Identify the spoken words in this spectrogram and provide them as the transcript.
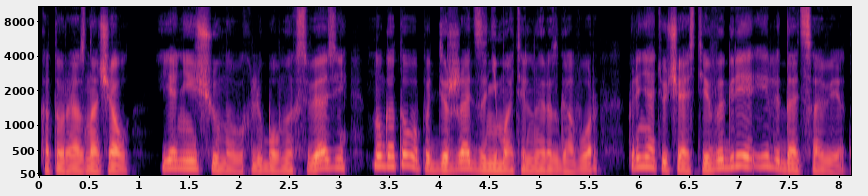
который означал «я не ищу новых любовных связей, но готова поддержать занимательный разговор», принять участие в игре или дать совет.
